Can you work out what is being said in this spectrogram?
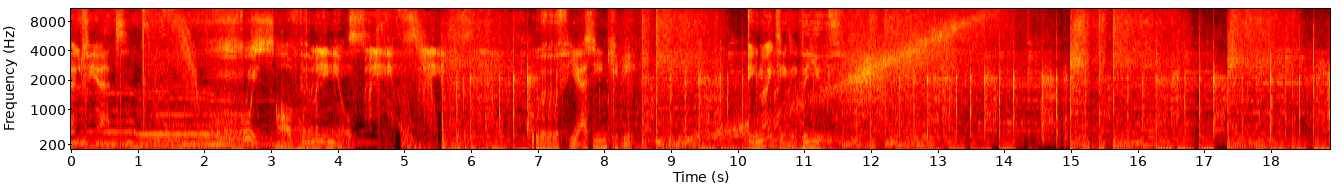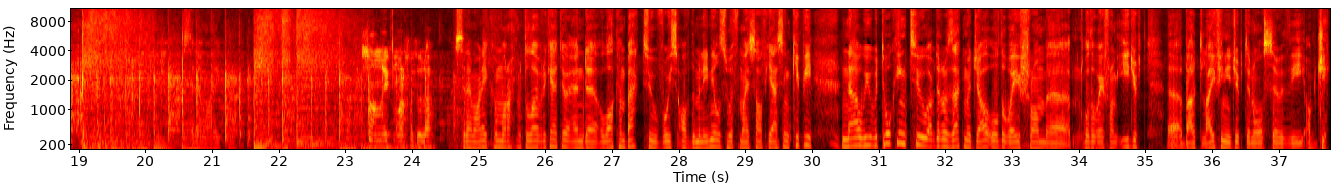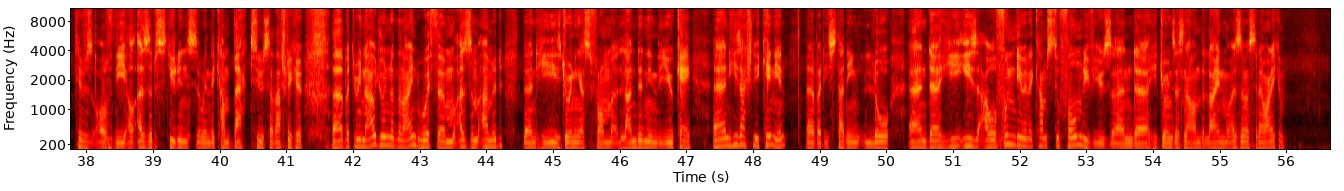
الألفيات Voice of the Millennials. With Yaseen Kippie. Igniting the Youth. السلام عليكم ورحمة الله Assalamu alaikum wa rahmatullahi wa barakatuh and uh, welcome back to Voice of the Millennials with myself Yaseen Kippie. Now we were talking to Abdul Razak Majal all the way from uh, all the way from Egypt uh, about life in Egypt and also the objectives of the Al Azhar students when they come back to South Africa. Uh, but we're now joined on the line with uh, Muazzam Ahmed and he's joining us from London in the UK and he's actually Kenyan but he's studying law and uh, he is our fundi when it comes to film reviews and uh, he joins us now on the line. Muazzam, assalamu alaikum.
